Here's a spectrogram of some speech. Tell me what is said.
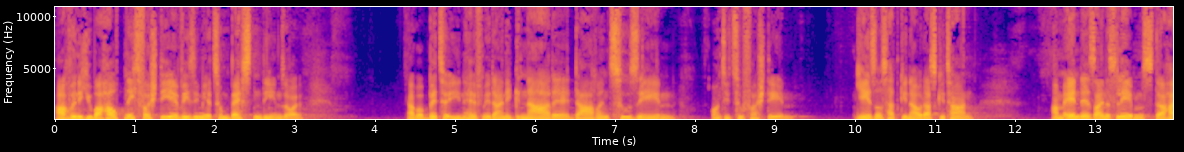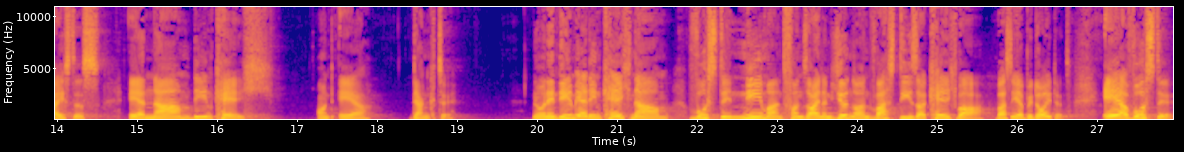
auch wenn ich überhaupt nicht verstehe, wie sie mir zum Besten dienen soll. Aber bitte ihn, hilf mir deine Gnade darin zu sehen und sie zu verstehen. Jesus hat genau das getan. Am Ende seines Lebens, da heißt es, er nahm den Kelch und er dankte. Nun, indem er den Kelch nahm, wusste niemand von seinen Jüngern, was dieser Kelch war, was er bedeutet. Er wusste,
